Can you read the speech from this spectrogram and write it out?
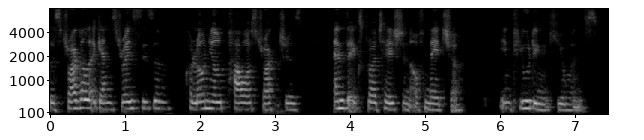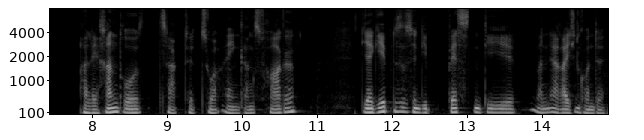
the struggle against racism, colonial power structures, and the exploitation of nature, including humans. Alejandro sagte zur Eingangsfrage, die Ergebnisse sind die besten, die man erreichen konnte.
